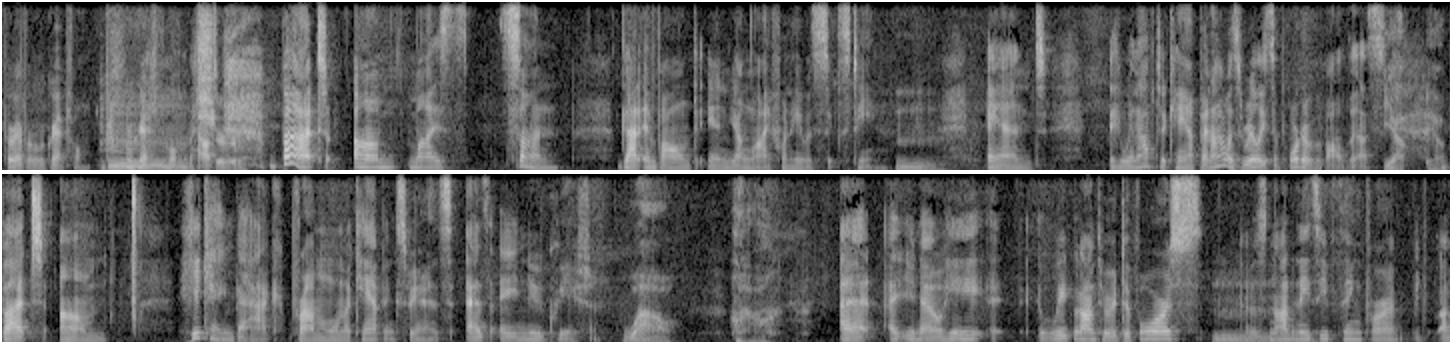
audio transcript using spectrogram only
forever regretful regretful about. sure. But um, my son got involved in Young Life when he was 16, and he went off to camp, and I was really supportive of all this. Yeah, yeah. But um, he came back from one of the camp experience as a new creation. Wow. Uh, uh, you know, he we'd gone through a divorce. It was not an easy thing for a, a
